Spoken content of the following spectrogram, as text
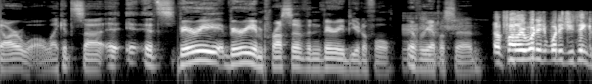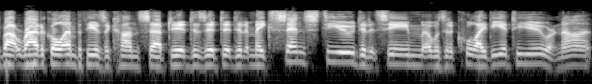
AR wall. Like it's uh it, it's very very impressive and very beautiful every Mhm. episode. Uh, Father, what did what did you think about radical empathy as a concept? Did, does it did it make sense to you? Did it seem was it a cool idea to you or not?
